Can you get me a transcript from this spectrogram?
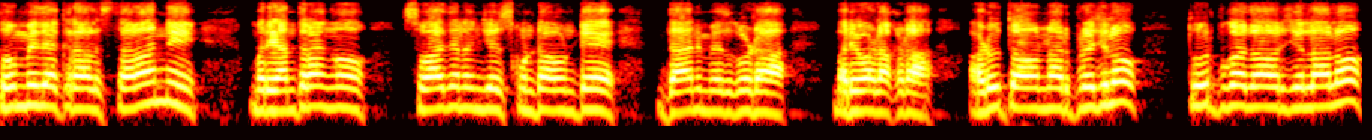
తొమ్మిది ఎకరాల స్థలాన్ని మరి యంత్రాంగం స్వాధీనం చేసుకుంటా ఉంటే దాని మీద కూడా మరి వాళ్ళు అక్కడ అడుగుతా ఉన్నారు. ప్రజలు తూర్పుగోదావరి జిల్లాలో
